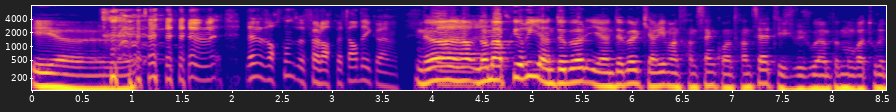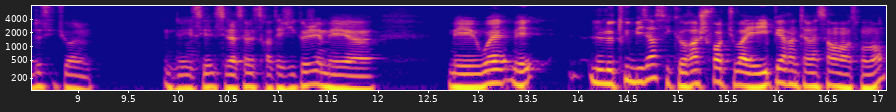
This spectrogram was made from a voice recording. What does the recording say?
Et. euh, Là, par contre, va falloir pas tarder quand même. Non, non, non, non, mais a priori, il y a un double, il y a un double qui arrive en 35 ou en 37 et je vais jouer un peu mon va-tout là-dessus, tu vois. C'est c'est la seule stratégie que j'ai, mais, euh, mais ouais, mais le, le truc bizarre, c'est que Rashford, tu vois, est hyper intéressant en ce moment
